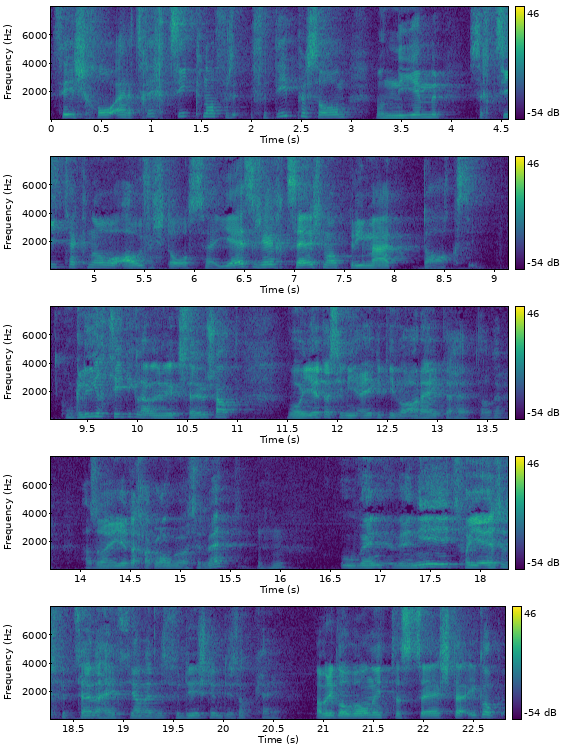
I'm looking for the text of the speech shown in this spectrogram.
sie ist gekommen, er hat sich echt Zeit genommen für, für die Person, wo niemand sich Zeit hat genommen, wo alle verstoßen haben. Jesus war echt zuerst mal primär da. Gewesen. Und gleichzeitig leben wir in einer Gesellschaft, wo jeder seine eigenen Wahrheiten hat, oder? Also jeder kann glauben, was er will. Und wenn, wenn ich jetzt von Jesus erzähle, heisst es ja, wenn das für dich stimmt, ist okay. Aber ich glaube auch nicht, dass das erste, ich glaube,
